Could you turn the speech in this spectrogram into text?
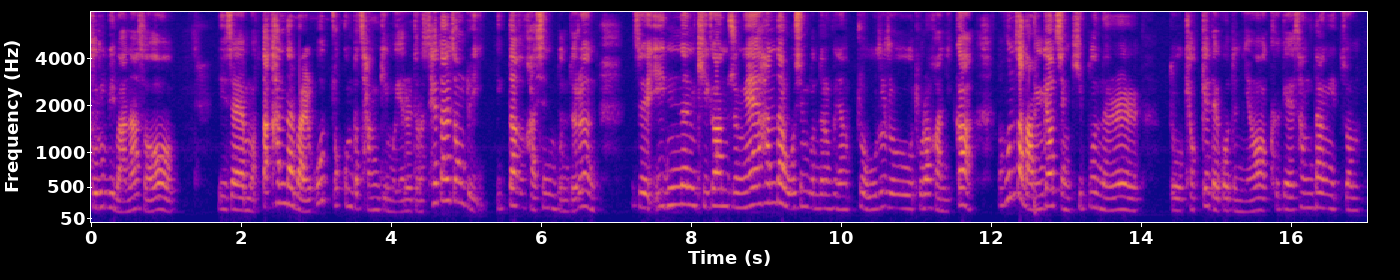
그룹이 많아서 이제 뭐 딱 한 달 말고 조금 더 장기 뭐 예를 들어 세 달 정도 이- 있다가 가시는 분들은 이제 있는 기간 중에 한 달 오신 분들은 그냥 또 우르르 돌아가니까 혼자 남겨진 기분을 또 겪게 되거든요. 그게 상당히 좀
